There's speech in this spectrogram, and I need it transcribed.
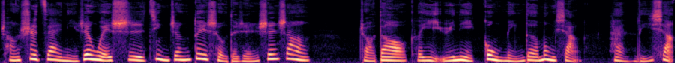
尝试在你认为是竞争对手的人身上，找到可以与你共鸣的梦想和理想。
